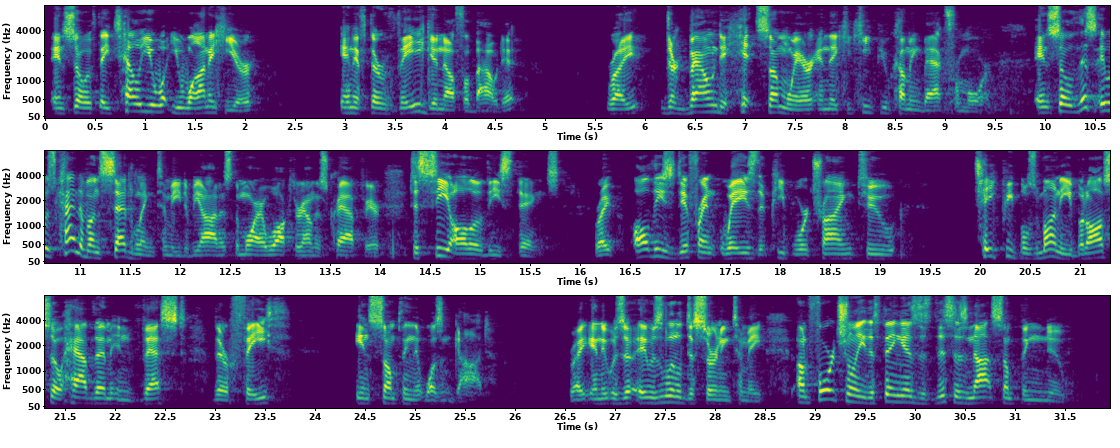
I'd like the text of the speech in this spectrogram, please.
And so if they tell you what you want to hear, and if they're vague enough about it, right, they're bound to hit somewhere and they can keep you coming back for more. And so this it was kind of unsettling to me, to be honest, the more I walked around this craft fair, to see all of these things, right? All these different ways that people were trying to take people's money, but also have them invest their faith in something that wasn't God. Right? And it was a, it was a little discerning to me. Unfortunately, the thing is, is this is not something new.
